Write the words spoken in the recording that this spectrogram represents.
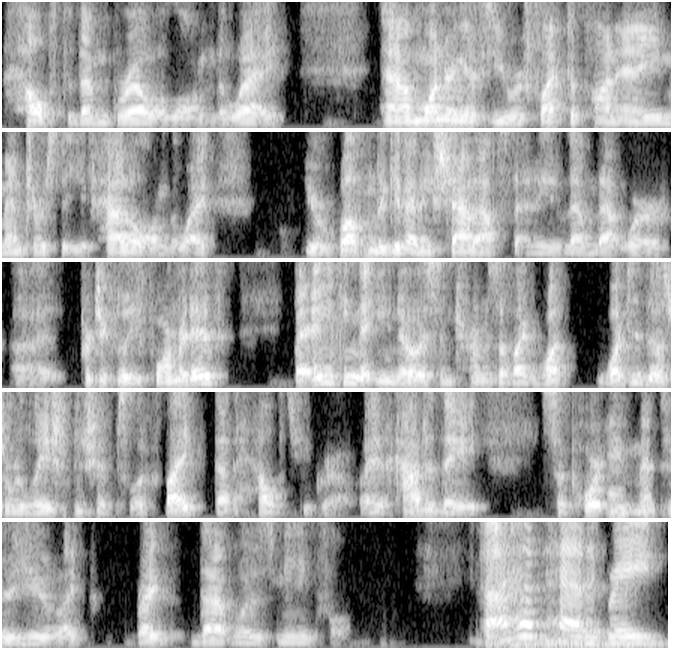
helped them grow along the way. And I'm wondering if you reflect upon any mentors that you've had along the way. You're welcome to give any shout outs to any of them that were uh, particularly formative, but anything that you notice in terms of like what what did those relationships look like that helped you grow, right? How did they support you, mentor you, like right? That was meaningful. You know, I have had a great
